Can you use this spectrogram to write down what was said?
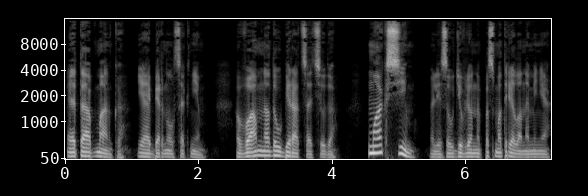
«Это обманка», — я обернулся к ним. «Вам надо убираться отсюда. «Максим!» — Лиза удивленно посмотрела на меня.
